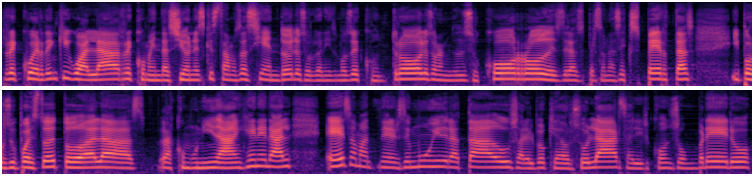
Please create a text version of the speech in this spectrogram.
Recuerden que igual las recomendaciones que estamos haciendo de los organismos de control, los organismos de socorro, desde las personas expertas y por supuesto de toda las, la comunidad en general es a mantenerse muy hidratado, usar el bloqueador solar, salir con sombrero,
